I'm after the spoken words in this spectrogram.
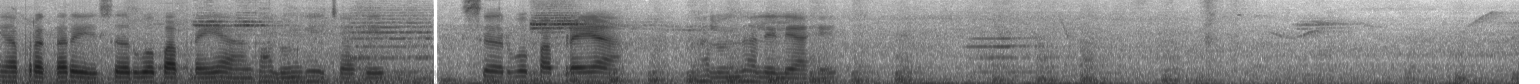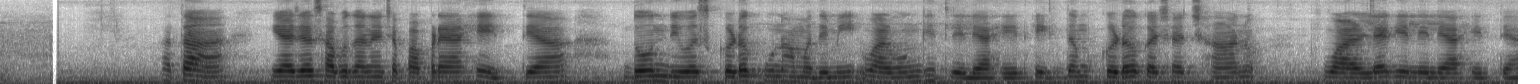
या प्रकारे सर्व पापड्या या घालून घ्यायच्या आहेत. सर्व पापड्या या घालून झालेल्या आहेत. आता या ज्या साबुदाण्याच्या पापड्या आहेत त्या दोन दिवस कडक उन्हामध्ये मी वाळवून घेतलेल्या आहेत. एकदम कडक अशा छान वाळल्या गेलेल्या आहेत त्या.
